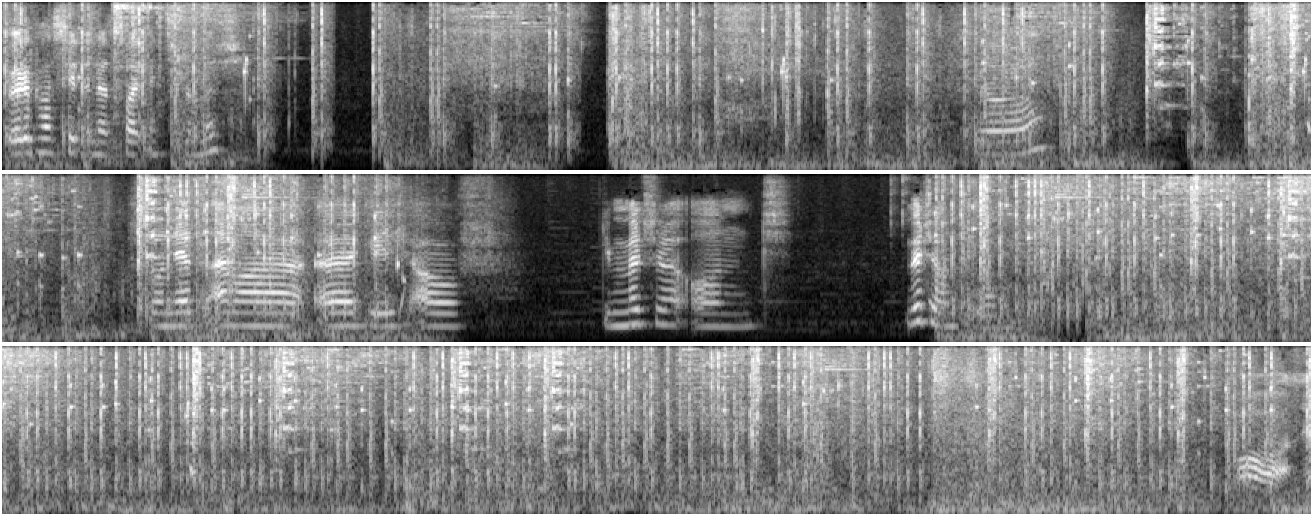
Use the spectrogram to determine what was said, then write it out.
Würde passiert in der Zeit nichts Schlimmes. So. So, und jetzt einmal äh, gehe ich auf die Mitte und Mitte und oben. Oh, nee,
